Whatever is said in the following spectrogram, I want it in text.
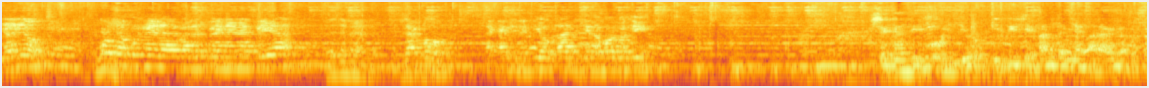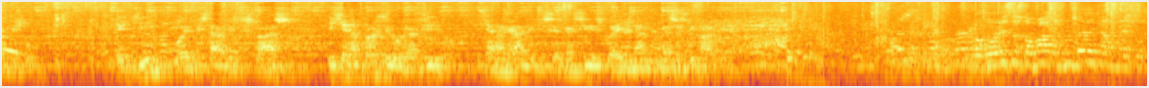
μπροστά. Λιόνιο, πόσα κουμέλα έβαλες στο 93? Ζακό, θα κάνεις δύο βλάβες και ένα χορκωτή. Σε κάθε υπόγειο υπήρχε πάντα μια παράγκα προσωπικού. Εκεί ο επιστάφης της ΦΑΣ είχε ένα πρόχειρο γραφείο για να γράφει τις εργασίες που έγιναν μέσα στη φάρδια. Προχωρήστε στο βάθος, μην μπαίνετε αμέσως.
